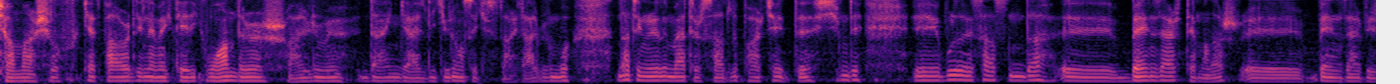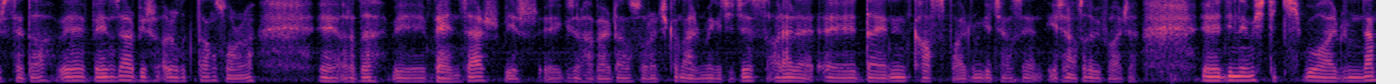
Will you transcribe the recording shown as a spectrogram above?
Chan Marshall, Cat Power dinlemekteydik. Wanderer albümüden geldi. 2018 tarihli albüm bu. Nothing Really Matters adlı parçaydı. Şimdi e, burada esasında e, benzer temalar, e, benzer bir seda ve benzer bir aralıktan sonra e, arada e, benzer bir e, güzel haberden sonra çıkan albüme geçeceğiz. Arale e, Dayan'ın Kasp albümü geçen sene, geçen hafta da bir parça e, dinlemiştik bu albümden.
